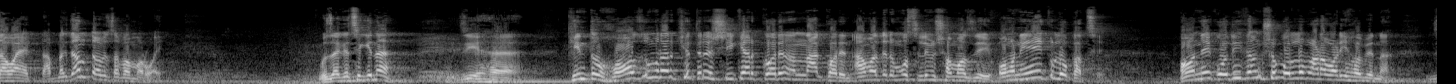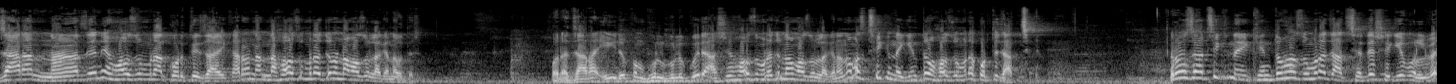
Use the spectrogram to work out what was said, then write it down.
যাওয়া একটা। আপনাকে জানতে হবে সাফা মারোয়াই বোঝা গেছে কিনা? জি হ্যাঁ। কিন্তু হজ উমরার ক্ষেত্রে স্বীকার করেন আর না করেন, আমাদের মুসলিম সমাজে অনেক লোক আছে, অনেক অধিকাংশ বললে বাড়াবাড়ি হবে না। যারা না জেনে হজ উমরা করতে যায়, কারণ হজ উমরার জন্য নামাজও লাগে না ওদের। ওরা যারা এইরকম ভুলগুলো করে আসে, হজ যে নামাজও লাগে না। নামাজ ঠিক নেই, কিন্তু হজ, উমরা করতে যাচ্ছে। রোজা ঠিক নেই, কিন্তু হজ, উমরা যাচ্ছে। দেশে গিয়ে বলবে,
